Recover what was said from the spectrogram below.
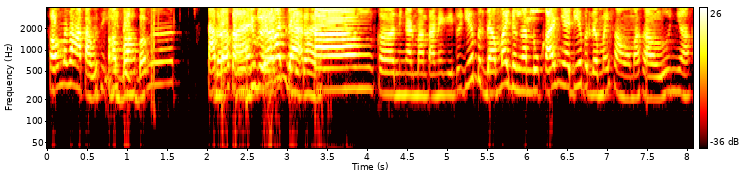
Kamu masa nggak tahu sih? Itu tabah banget. Tabah Datang kan? juga dia kan ke nikahan. datang ke ningan mantannya gitu dia berdamai dengan lukanya. Dia berdamai sama masa lalunya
